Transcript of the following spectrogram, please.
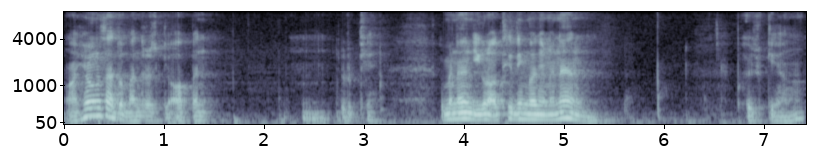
어, 형용사도 만들어 줄게. open. 음, 이렇게. 그러면은 이건 어떻게 된 거냐면은 보여줄게요.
